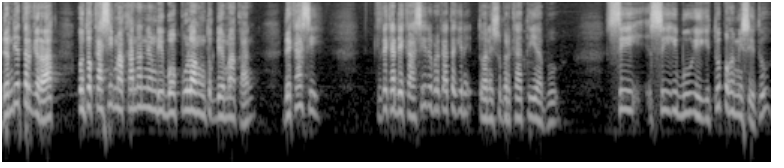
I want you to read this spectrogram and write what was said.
Dan dia tergerak, untuk kasih makanan yang dibawa pulang untuk dia makan, dia kasih. Ketika dia kasih dia berkata gini, Tuhan Yesus berkati ya bu. Si, si ibu itu, pengemis itu,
